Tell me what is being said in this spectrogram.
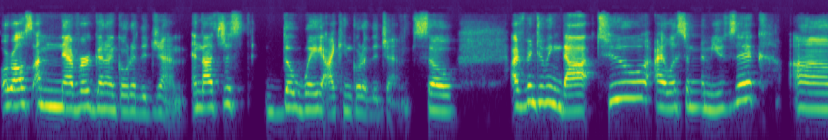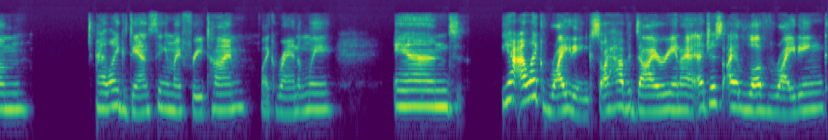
or else I'm never going to go to the gym. And that's just the way I can go to the gym. So I've been doing that too. I listen to music. Um, I like dancing in my free time, like randomly. And yeah, I like writing. So I have a diary and I, I just, I love writing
